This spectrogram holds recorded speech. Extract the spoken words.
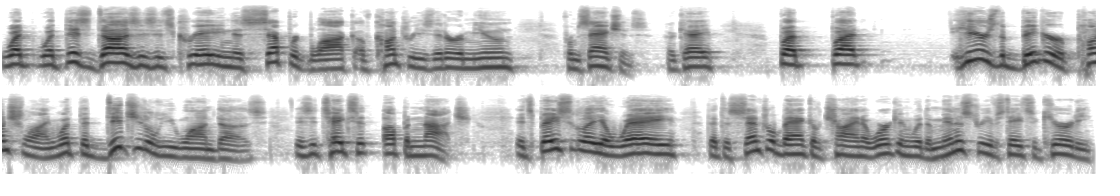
What, what this does is it's creating this separate block of countries that are immune from sanctions, okay? But, but here's the bigger punchline what the digital yuan does is it takes it up a notch. It's basically a way that the Central Bank of China, working with the Ministry of State Security,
